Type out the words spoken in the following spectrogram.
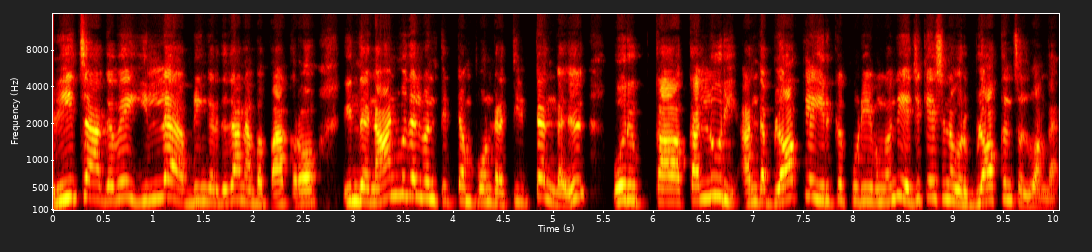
ரீச் ஆகவே இல்ல அப்படிங்கிறது தான் நம்ம பாக்குறோம். இந்த நான் முதல்வன் திட்டம் போன்ற திட்டங்கள் ஒரு க- கல்லூரி அந்த பிளாக்ல இருக்கக்கூடியவங்க வந்து எஜுகேஷன் ஒரு பிளாக்னு சொல்லுவாங்க.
